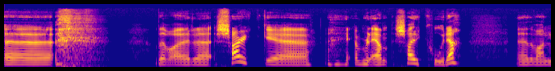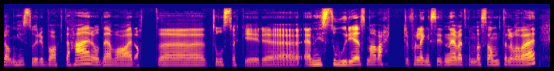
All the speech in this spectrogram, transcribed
Eh, det var eh, sjark eh, Jeg ble en sjarkhore. Eh, Det var en lang historie bak det her, og det var at uh, to stykker uh, En historie som har vært for lenge siden, jeg vet ikke om det er sant eller hva det er,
